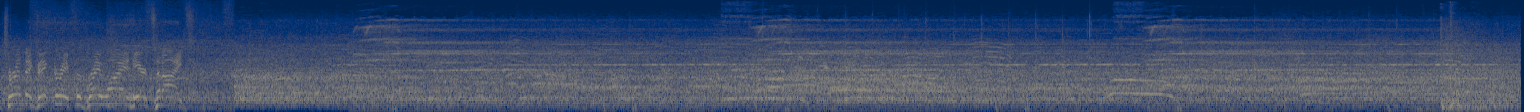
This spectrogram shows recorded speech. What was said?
Terrific victory for Bray Wyatt here tonight.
